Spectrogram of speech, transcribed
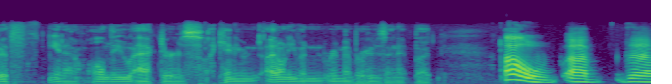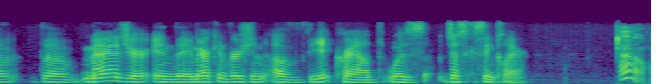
With, you know, all new actors. I can't even I don't even remember who's in it, but Oh, uh, the the manager in the American version of the It Crowd was Jessica St. Clair. oh.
